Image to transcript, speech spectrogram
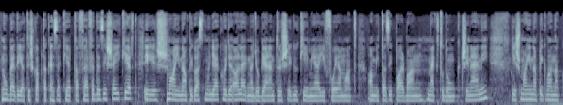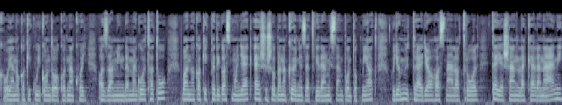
Nobel-díjat is kaptak ezekért a felfedezéseikért, és mai napig azt mondják, hogy a legnagyobb jelentőségű kémiai folyamat, amit az iparban meg tudunk csinálni. És mai napig vannak olyanok, akik úgy gondolkodnak, hogy azzal minden megoldható, vannak, akik pedig azt mondják, elsősorban a környezetvédelmi szempontok miatt, hogy a műtrágya használatról teljesen le kellene állni,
